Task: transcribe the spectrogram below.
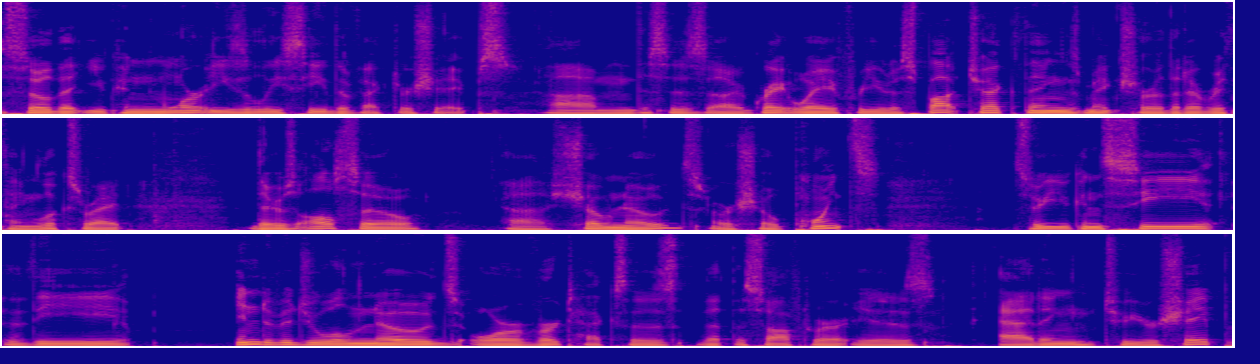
so that you can more easily see the vector shapes. Um, this is a great way for you to spot check things, make sure that everything looks right. There's also uh, show nodes or show points, so you can see the individual nodes or vertexes that the software is adding to your shape.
